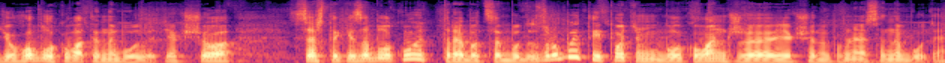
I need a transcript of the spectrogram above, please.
його блокувати не будуть. Якщо все ж таки заблокують, треба це буде зробити, і потім блокувань вже, якщо не помиляюся, не буде.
